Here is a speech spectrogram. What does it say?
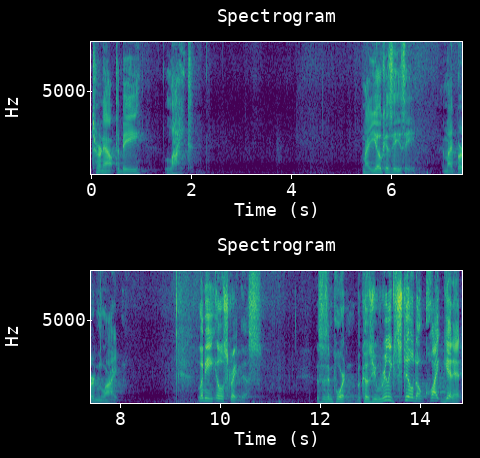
turn out to be light. My yoke is easy and my burden light. Let me illustrate this. This is important because you really still don't quite get it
